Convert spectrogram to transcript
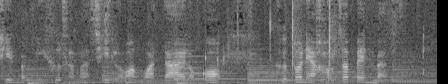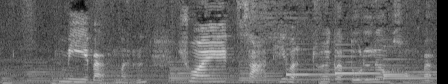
ฉีดแบบนี้คือสามารถฉีดระหว่างวันได้ แล้วก็คือตัวเนี้ยเขาจะเป็นแบบมีแบบเหมือนช่วยสารที่เหมือนช่วยกระตุ้นเรื่องของแบบ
